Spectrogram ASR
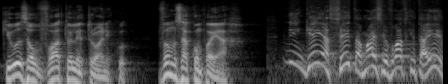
que usa o voto eletrônico. Vamos acompanhar. Ninguém aceita mais esse voto que está aí.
